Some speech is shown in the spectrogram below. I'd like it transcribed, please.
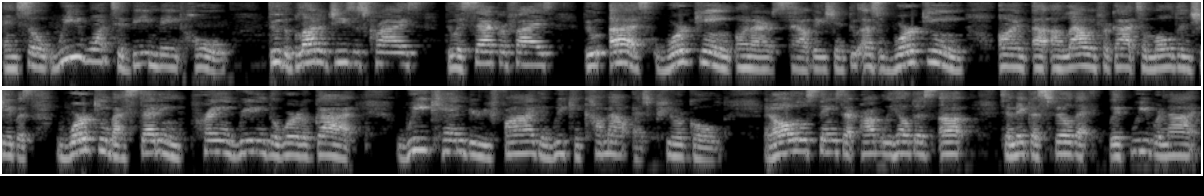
And so we want to be made whole through the blood of Jesus Christ, through his sacrifice, through us working on our salvation, through us working on uh, allowing for God to mold and shape us, working by studying, praying, reading the word of God we can be refined and we can come out as pure gold. And all those things that probably held us up to make us feel that if we were not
